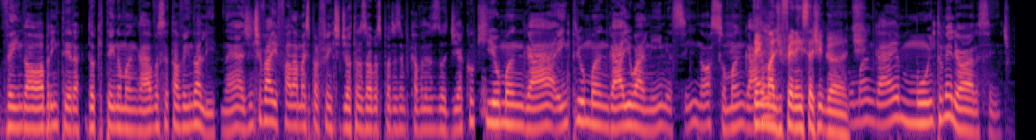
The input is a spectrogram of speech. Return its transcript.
vendo a obra inteira do que tem no mangá, você tá vendo ali, né? A gente vai falar mais pra frente de outras obras, por exemplo, Cavaleiros do Zodíaco, que o mangá, entre o mangá e o anime, assim, nossa, o mangá. Tem é... uma diferença gigante. O mangá é muito melhor, assim, tipo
